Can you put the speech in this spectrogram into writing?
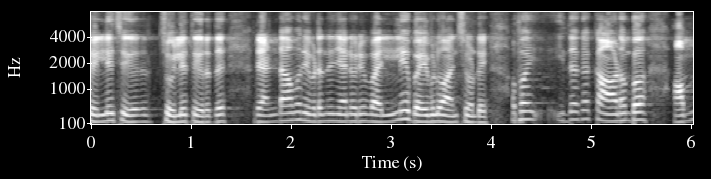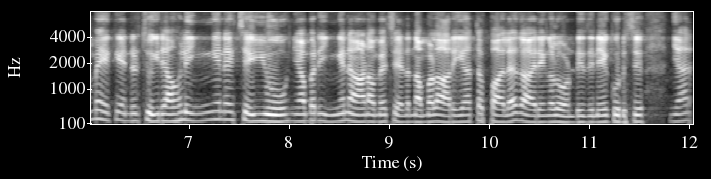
ചൊല്ലി ചൊല്ലി തീർത്ത് രണ്ടാമത് ഇവിടെ നിന്ന് ഞാനൊരു വലിയ ബൈബിൾ വാങ്ങിച്ചുകൊണ്ട് അപ്പോൾ ഇതൊക്കെ കാണുമ്പോൾ അമ്മയൊക്കെ എന്റെ അടുത്ത് ചോദിക്കും രാഹുൽ ഇങ്ങനെ ചെയ്യുമോ ഞാൻ പറയും ഇങ്ങനെയാണ് അമ്മ ചെയ്യേണ്ടത്. നമ്മൾ അറിയാത്ത പല കാര്യങ്ങളും ഉണ്ട് ഇതിനെക്കുറിച്ച്. ഞാൻ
